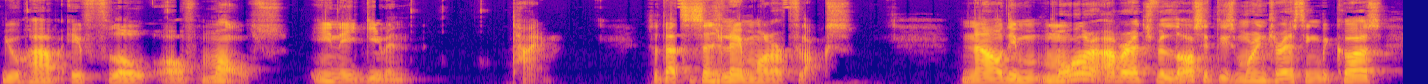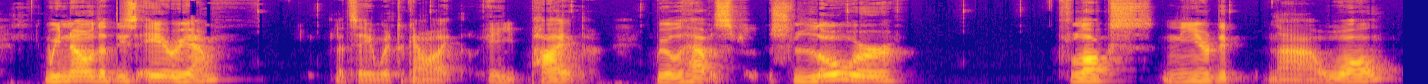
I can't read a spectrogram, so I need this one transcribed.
you have a flow of moles in a given time. So that's essentially a molar flux. Now the molar average velocity is more interesting because we know that this area, let's say we're talking about a pipe, we will have slower flux near the uh, wall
